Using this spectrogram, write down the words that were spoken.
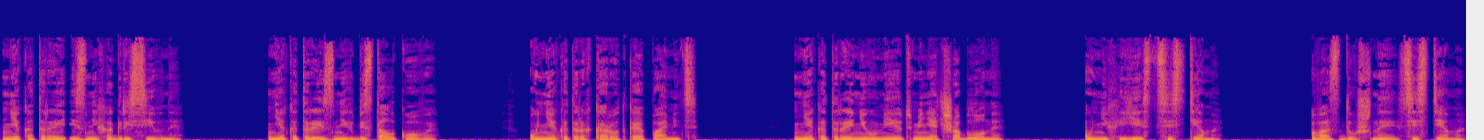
Некоторые из них агрессивны. Некоторые из них бестолковы. У некоторых короткая память. Некоторые не умеют менять шаблоны. У них есть системы. Воздушные системы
